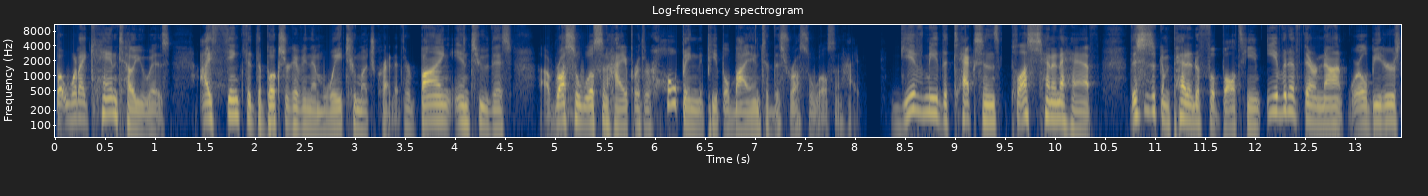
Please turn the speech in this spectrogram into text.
But what I can tell you is, I think that the books are giving them way too much credit. They're buying into this uh, Russell Wilson hype, or they're hoping that people buy into this Russell Wilson hype. Give me the Texans plus 10.5. This is a competitive football team. Even if they're not world beaters,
